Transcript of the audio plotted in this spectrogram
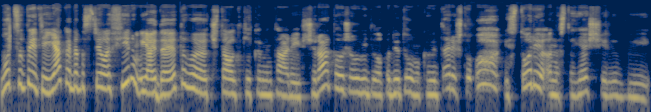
Вот смотрите, я когда посмотрела фильм, я и до этого читала такие комментарии, вчера тоже увидела под ютубом комментарий, что «А, история о настоящей любви.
